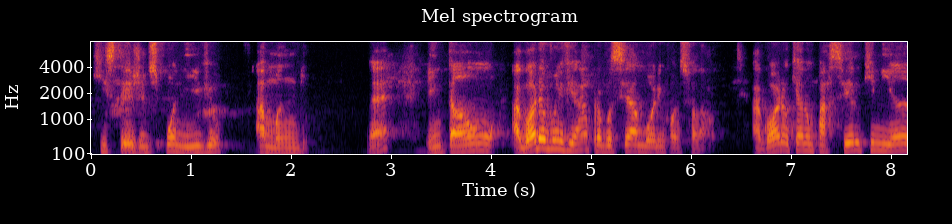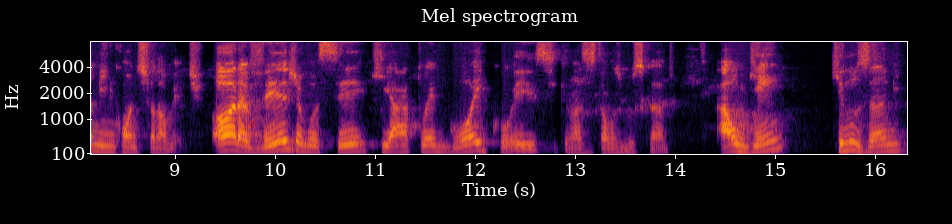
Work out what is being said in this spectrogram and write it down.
que esteja disponível amando, né? Então, agora eu vou enviar para você amor incondicional. Agora eu quero um parceiro que me ame incondicionalmente. Ora, veja você que ato egóico esse que nós estamos buscando. Alguém que nos ame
